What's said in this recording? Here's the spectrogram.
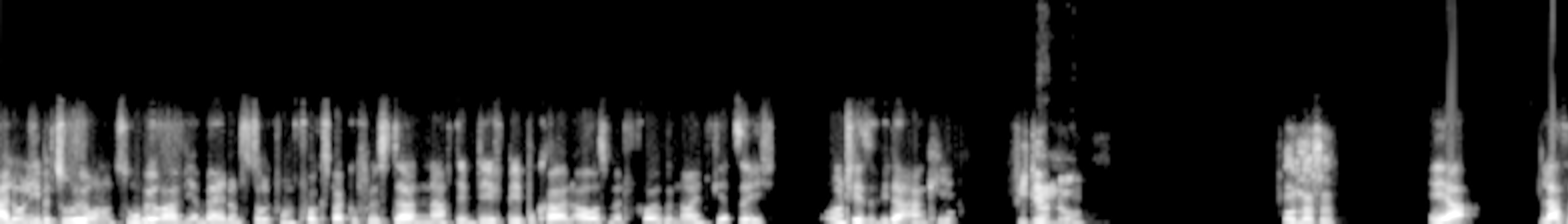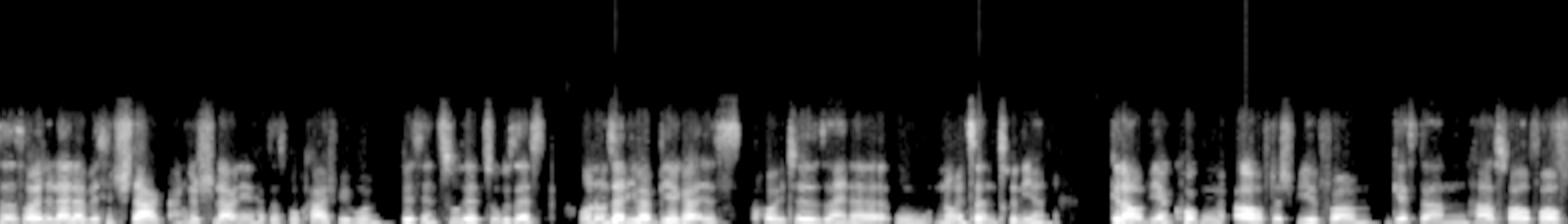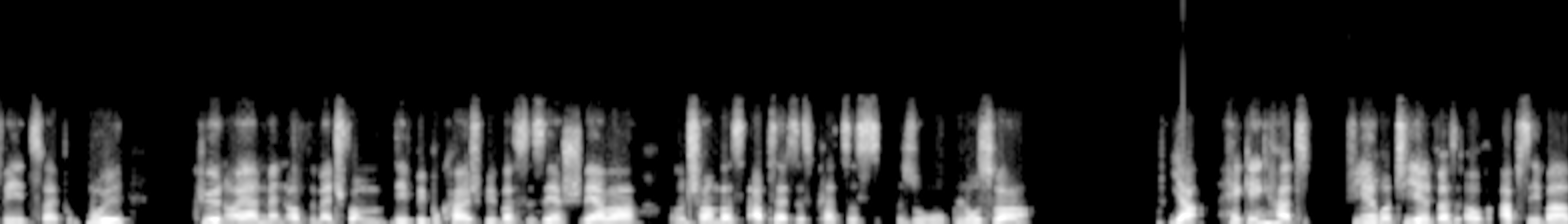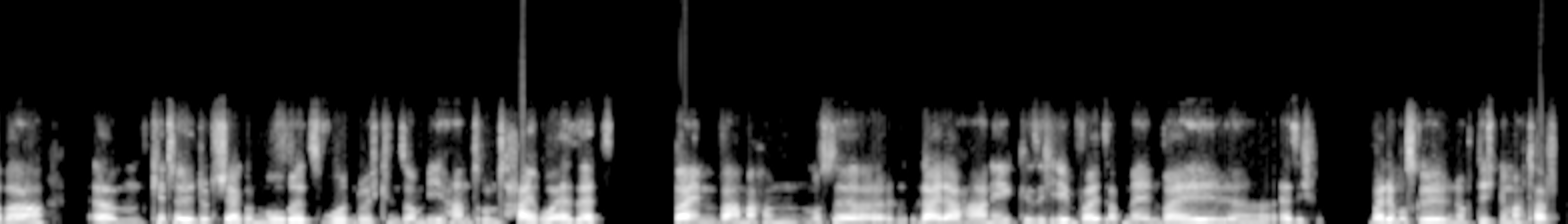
Hallo, liebe Zuhörerinnen und Zuhörer. Wir melden uns zurück vom Volksparkgeflüster nach dem DFB-Pokal aus mit Folge 49. Und hier sind wieder Anki. Fiete? Nando? Und Lasse. Ja. Lasse ist heute leider ein bisschen stark angeschlagen. Den hat das Pokalspiel wohl ein bisschen zu sehr zugesetzt. Und unser lieber Birger ist heute seine U19 trainieren. Genau, wir gucken auf das Spiel vom gestern HSV VfB 2.0, küren euren Man of the Match vom DFB-Pokalspiel, was sehr schwer war, und schauen, was abseits des Platzes so los war. Ja, Hacking hat viel rotiert, was auch absehbar war. Ähm, Kittel, Dutschak und Moritz wurden durch Kinzombie, Hand und Hairo ersetzt. Beim Warmmachen musste leider Harnik sich ebenfalls abmelden, weil äh, er sich, weil der Muskel noch dicht gemacht hat.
